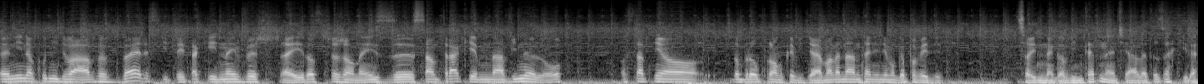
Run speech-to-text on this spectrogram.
e, Nino Kuni 2 w wersji tej takiej najwyższej, rozszerzonej, z soundtrackiem na winylu. Ostatnio dobrą promkę widziałem, ale na antenie nie mogę powiedzieć. Co innego w internecie, ale to za chwilę.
